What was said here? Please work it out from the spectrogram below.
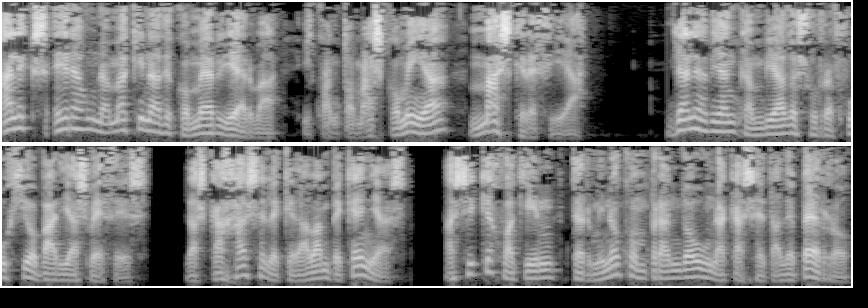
Alex era una máquina de comer hierba, y cuanto más comía, más crecía. Ya le habían cambiado su refugio varias veces. Las cajas se le quedaban pequeñas, así que Joaquín terminó comprando una caseta de perro,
